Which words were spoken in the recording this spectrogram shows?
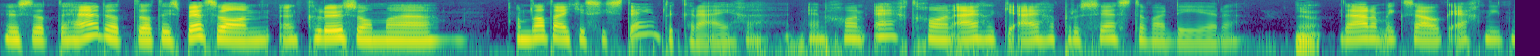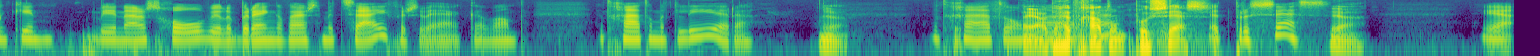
dus dat, hè, dat, dat is best wel een, een klus om, eh, om dat uit je systeem te krijgen. En gewoon echt gewoon eigenlijk je eigen proces te waarderen. Ja. Daarom, ik zou ook echt niet mijn kind weer naar een school willen brengen waar ze met cijfers werken. Want het gaat om het leren. Ja. Het gaat om... Nou ja, eh, het gaat om proces. Het proces, Ja. ja.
